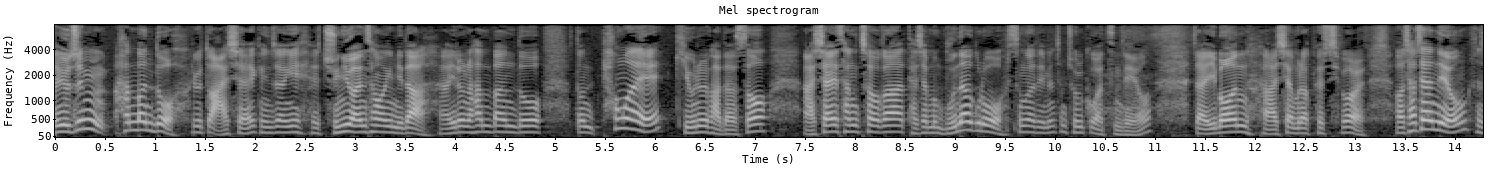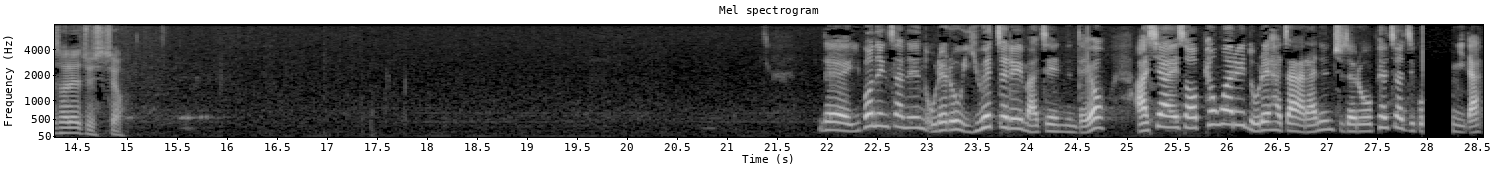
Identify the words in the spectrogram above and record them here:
자, 요즘 한반도 그리고 또 아시아에 굉장히 중요한 상황입니다. 아, 이런 한반도 어떤 평화의 기운을 받아서 아시아의 상처가 다시 한번 문학으로 승화되면 참 좋을 것 같은데요. 자, 이번 아시아 문학 페스티벌 어, 자세한 내용 전해 주시죠. 네, 이번 행사는 올해로 2회째를 맞이했는데요. 아시아에서 평화를 노래하자라는 주제로 펼쳐지고 있습니다.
